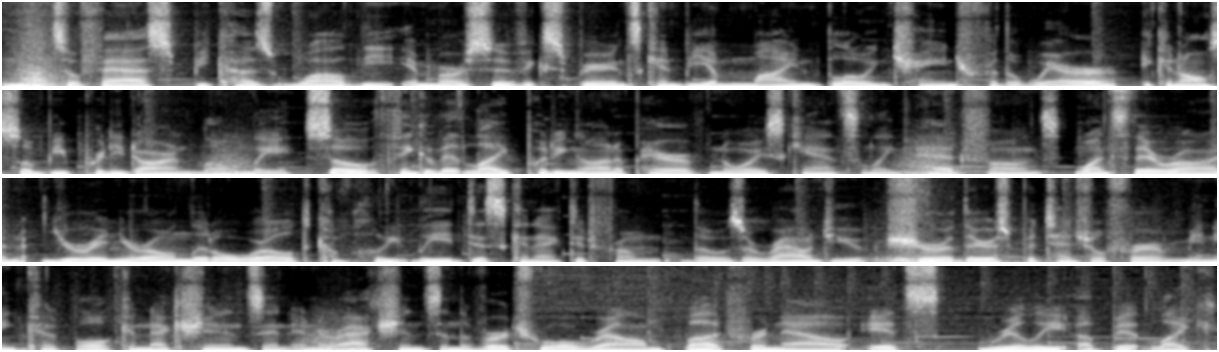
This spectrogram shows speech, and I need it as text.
not so fast because while the immersive experience experience can be a mind blowing change for the wearer, it can also be pretty darn lonely. So think of it like putting on a pair of noise canceling headphones. Once they're on, you're in your own little world, completely disconnected from those around you. Sure, there's potential for meaningful connections and interactions in the virtual realm, but for now, it's really a bit like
